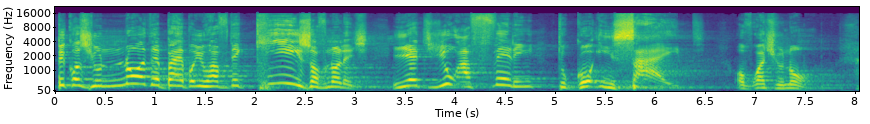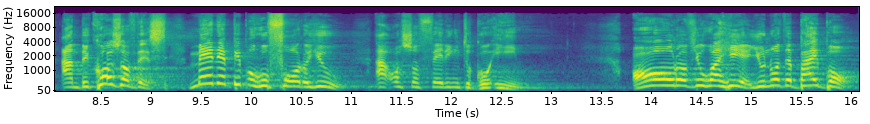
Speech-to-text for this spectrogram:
Because you know the Bible, you have the keys of knowledge, yet you are failing to go inside of what you know. And because of this, many people who follow you are also failing to go in. All of you who are here, you know the Bible.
